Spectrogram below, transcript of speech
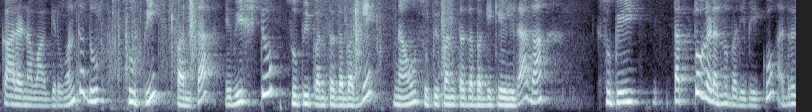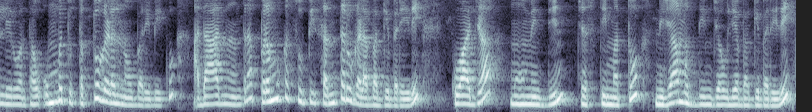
ಕಾರಣವಾಗಿರುವಂಥದ್ದು ಸೂಫಿ ಪಂಥ. ಇವಿಷ್ಟು ಸೂಫಿ ಪಂಥದ ಬಗ್ಗೆ ನಾವು ಸೂಫಿ ಪಂಥದ ಬಗ್ಗೆ ಕೇಳಿದಾಗ ಸುಪಿ ತತ್ವಗಳನ್ನು ಬರಿಬೇಕು. ಅದರಲ್ಲಿರುವಂಥ ಒಂಬತ್ತು ತತ್ವಗಳನ್ನು ನಾವು ಬರಿಬೇಕು. ಅದಾದ ನಂತರ ಪ್ರಮುಖ ಸೂಫಿ ಸಂತರುಗಳ ಬಗ್ಗೆ ಬರೀರಿ. ಖ್ವಾಜಾ, ಮೊಹಮ್ಮದ್ದೀನ್ ಚಸ್ತಿ ಮತ್ತು ನಿಜಾಮುದ್ದೀನ್ ಜೌಲಿಯ ಬಗ್ಗೆ ಬರೀರಿ.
